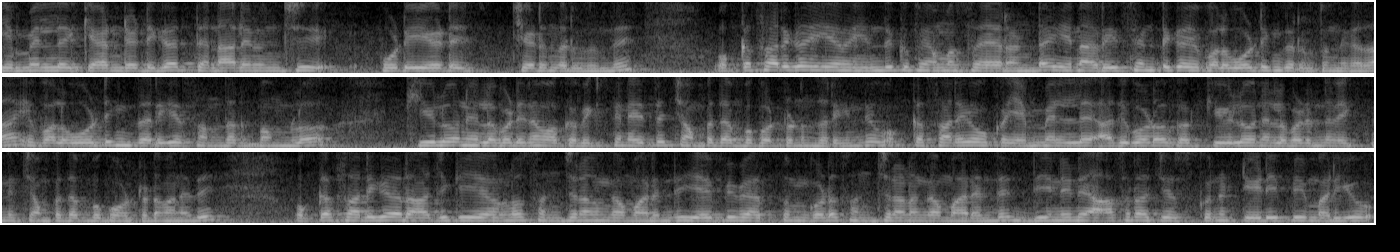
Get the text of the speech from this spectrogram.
ఎమ్మెల్యే క్యాండిడేట్గా తెనాలి నుంచి పోటీ చేయడం- జరుగుతుంది. ఒక్కసారిగా ఈయన ఎందుకు ఫేమస్ అయ్యారంటే ఈయన రీసెంట్గా ఇవాళ ఓటింగ్ జరుగుతుంది కదా ఇవాళ ఓటింగ్ జరిగే సందర్భంలో క్యూలో నిలబడిన ఒక వ్యక్తిని అయితే చంపదెబ్బ కొట్టడం జరిగింది. ఒక్కసారిగా ఒక ఎమ్మెల్యే అది కూడా ఒక క్యూలో నిలబడిన వ్యక్తిని చంపదెబ్బ కొట్టడం అనేది ఒక్కసారిగా రాజకీయంలో సంచలనంగా మారింది. ఏపీ వ్యాప్తం కూడా సంచలనంగా మారింది. దీనిని ఆసరా చేసుకుని టీడీపీ మరియు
